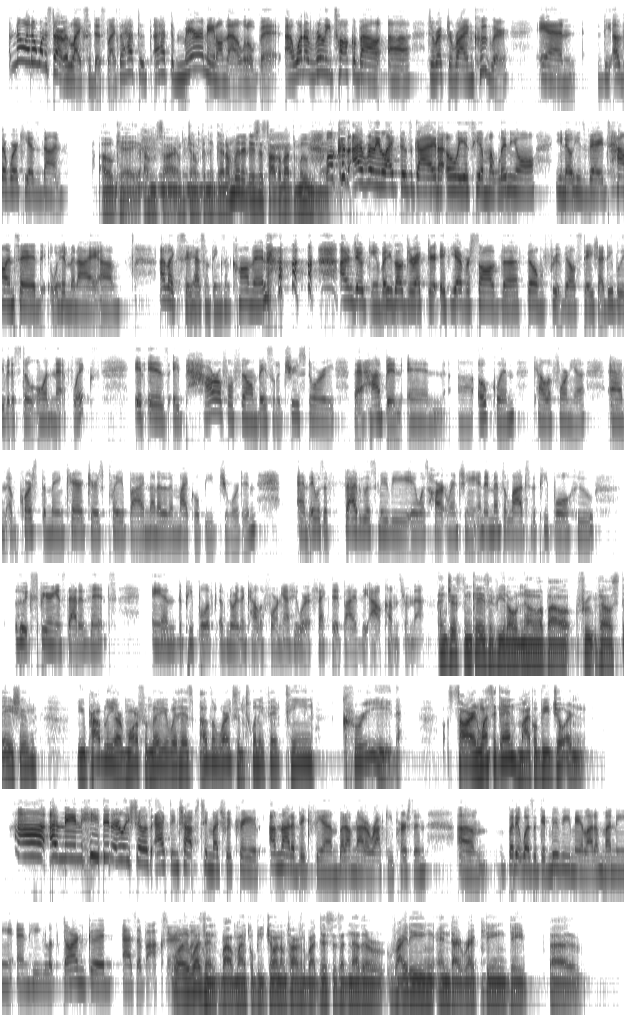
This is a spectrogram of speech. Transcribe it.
No, I don't want to start with likes and dislikes. I have to I have to marinate on that a little bit. I want to really talk about uh director Ryan Coogler and the other work he has done. Okay, I'm sorry, I'm jumping the gun. I'm ready to just talk about the movie, man. Well, because I really like this guy. Not only is he a millennial, you know, he's very talented. Him and I, um, I like to say we have some things in common. I'm joking, but he's also director. If you ever saw the film Fruitvale Station, I do believe it is still on Netflix. It is a powerful film based on a true story that happened in uh, Oakland, California. And of course, the main character is played by none other than Michael B. Jordan. And it was a fabulous movie. It was heart wrenching, and it meant a lot to the people who who experienced that event and the people of, of Northern California who were affected by the outcomes from that. And just in case if you don't know about Fruitvale Station, you probably are more familiar with his other works in 2015, Creed, starring once again Michael B. Jordan. Uh, I mean, he didn't really show his acting chops too much with Creed. I'm not a big fan, but I'm not a Rocky person. Um, but it was a good movie, made a lot of money, and he looked darn good as a boxer. Well, as it wasn't about Michael B. Jordan. I'm talking about this is another writing and directing day uh,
